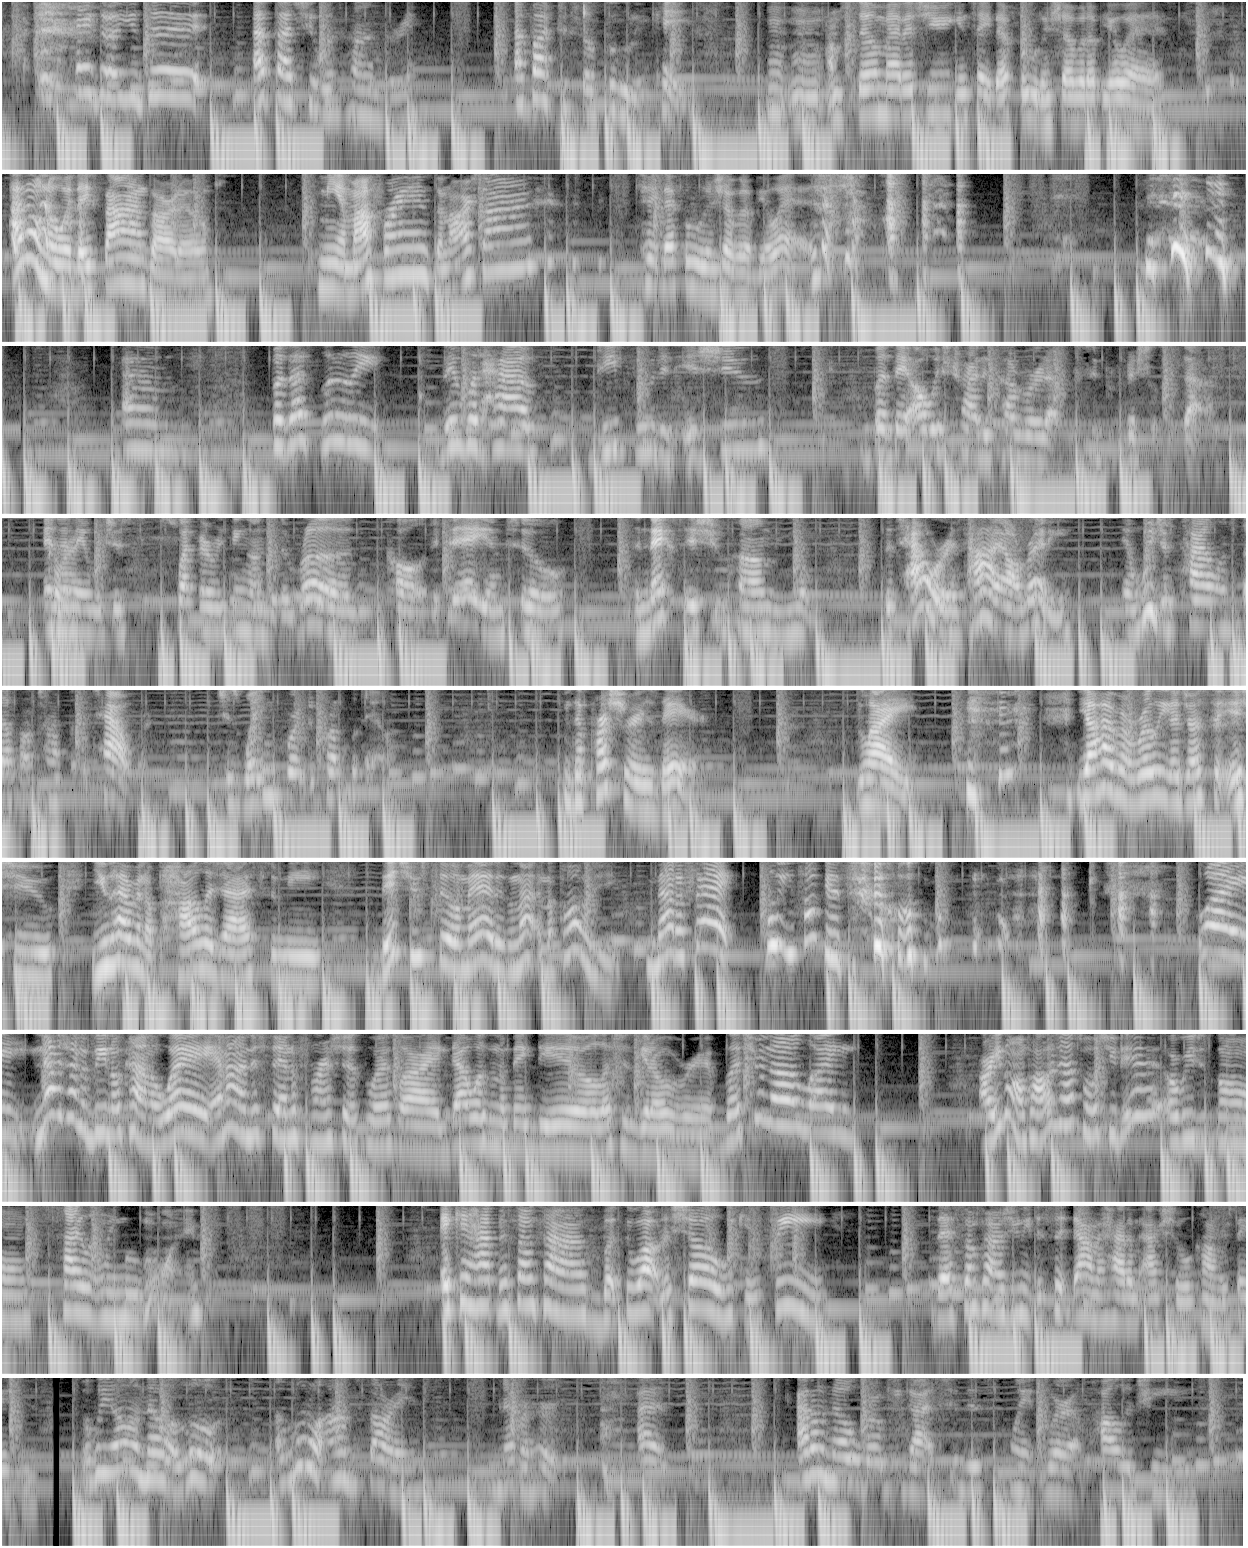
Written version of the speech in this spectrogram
Hey girl, you good? I thought you was hungry. I bought you some food in case. Mm-mm, I'm still mad at you. You can take that food and shove it up your ass. I don't know what they signs are though. Me and my friends and our signs. Take that food and shove it up your ass. Um, but that's literally they would have deep rooted issues, but they always try to cover it up with superficial stuff, and then they would just swipe everything under the rug, call it a day until the next issue come. You know, the tower is high already, and we just piling stuff on top of the tower, just waiting for it to crumble down. the pressure is there. Like, y'all haven't really addressed the issue. You haven't apologized to me. Bitch, you still mad is not an apology. Matter of fact, who you talking to? like, not trying to be no kind of way. And I understand the friendships where it's like, that wasn't a big deal. Let's just get over it. But you know, like, are you gonna apologize for what you did? Or are we just gonna silently move on? It can happen sometimes, but throughout the show, we can see that sometimes you need to sit down and have them actual conversations. But we all know a little, a little. I'm sorry, never hurts. I, I don't know where we got to this point where apologies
